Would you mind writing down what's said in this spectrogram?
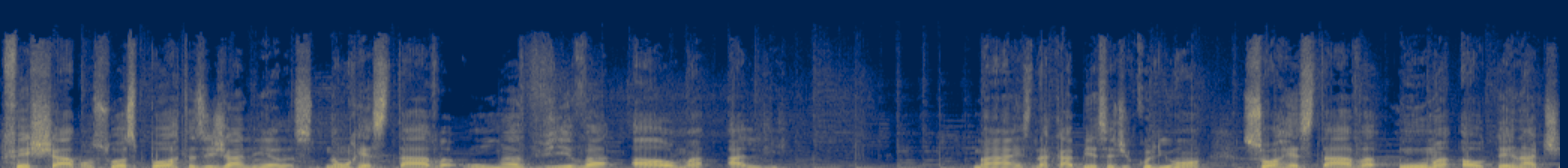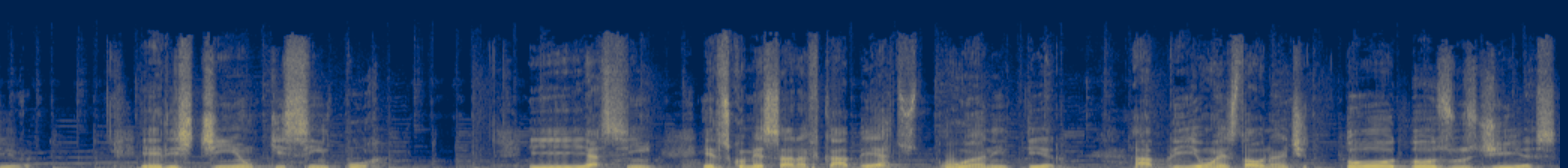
fechavam suas portas e janelas. Não restava uma viva alma ali. Mas na cabeça de Coulion só restava uma alternativa. Eles tinham que se impor. E assim, eles começaram a ficar abertos o ano inteiro. Abriam um restaurante todos os dias,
